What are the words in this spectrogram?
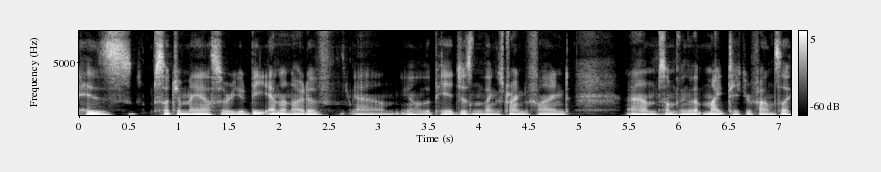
is such a mess or you'd be in and out of, um, you know, the pages and things trying to find um, something that might take your fancy.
